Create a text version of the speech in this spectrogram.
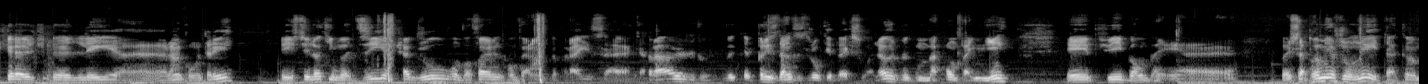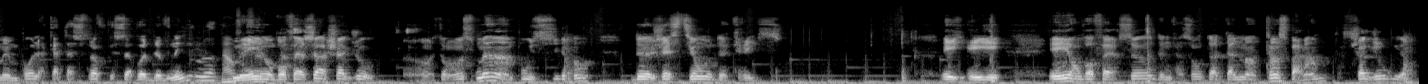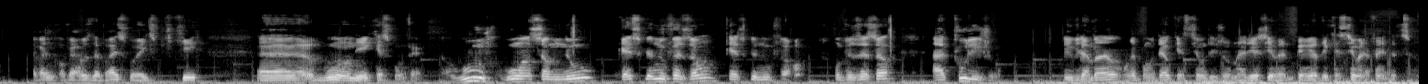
que je l'ai euh, rencontré. Et c'est là qu'il m'a dit, chaque jour, on va faire une conférence de presse à 4 heures. Je veux que le président d'Hydro-Québec soit là. Je veux que vous m'accompagniez. Et puis, bon, ben, euh, ben, sa première journée était quand même pas la catastrophe que ça va devenir, là. mais on va faire ça chaque jour. On, se met en position de gestion de crise. Et, et, et on va faire ça d'une façon totalement transparente. Chaque jour, il y a une conférence de presse pour expliquer euh, où on est, qu'est-ce qu'on fait. Où, où en sommes-nous? Qu'est-ce que nous faisons? Qu'est-ce que nous ferons? On faisait ça à tous les jours. Évidemment, on répondait aux questions des journalistes. Il y avait une période de questions à la fin de ça.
